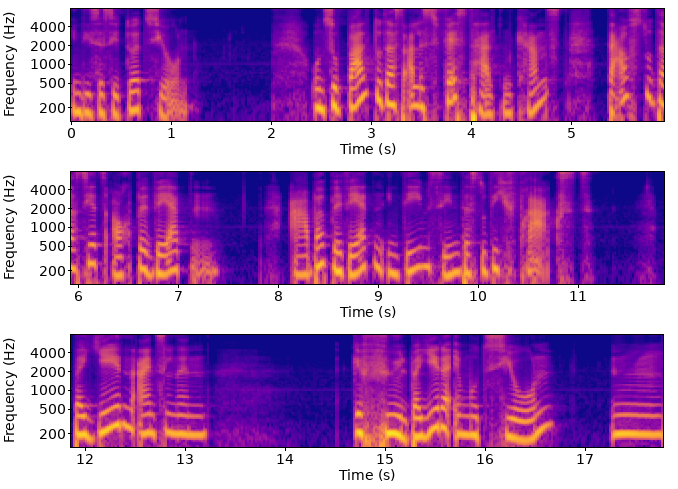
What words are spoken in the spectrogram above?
in dieser Situation. Und sobald du das alles festhalten kannst, darfst du das jetzt auch bewerten. Aber bewerten in dem Sinn, dass du dich fragst, bei jedem einzelnen Gefühl, bei jeder Emotion, mm,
